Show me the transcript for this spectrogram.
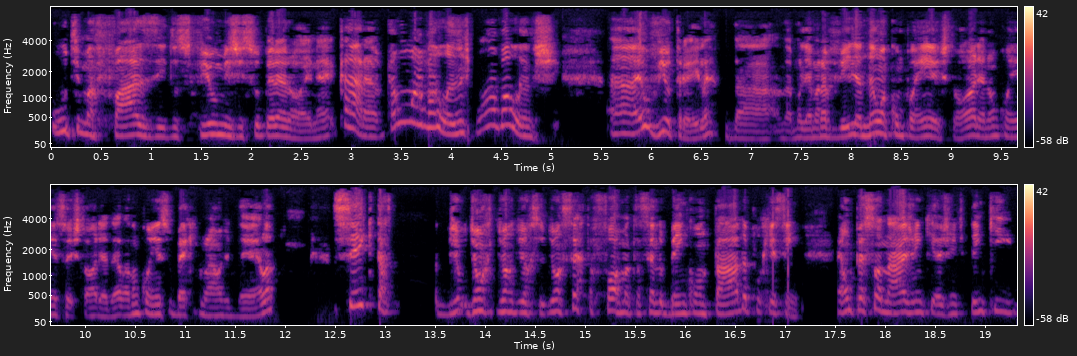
última fase dos filmes de super-herói, né? Cara, é uma avalanche, uma avalanche. Uh, eu vi o trailer da, da Mulher Maravilha, não acompanhei a história, não conheço a história dela, não conheço o background dela. Sei que tá de, de, uma, de, uma, de uma, certa forma está sendo bem contada, porque assim, é um personagem que a gente tem que.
